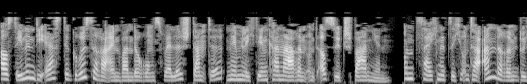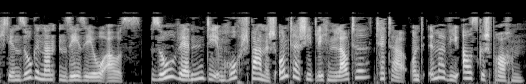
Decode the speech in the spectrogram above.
aus denen die erste größere Einwanderungswelle stammte, nämlich den Kanaren und aus Südspanien, und zeichnet sich unter anderem durch den sogenannten Seseo aus. So werden die im Hochspanisch unterschiedlichen Laute Theta und immer wie ausgesprochen.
